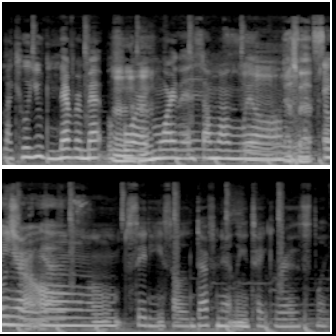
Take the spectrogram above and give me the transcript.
like who you've never met before mm-hmm. more than someone will That's facts. So in true, your yes. Own city. So definitely take risks. Like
